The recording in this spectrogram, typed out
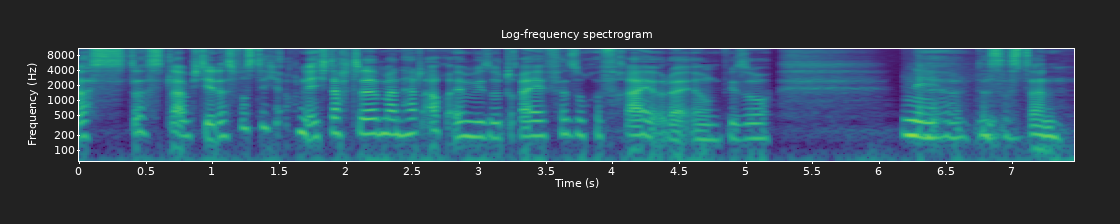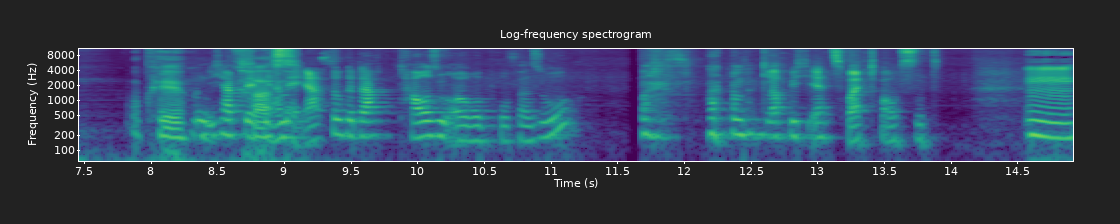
das, das glaube ich dir. Das wusste ich auch nicht. Ich dachte, man hat auch irgendwie so drei Versuche frei oder irgendwie so. Nee. Äh, das ist dann okay. Und ich habe ja erst so gedacht, 1000 Euro pro Versuch. Und es waren aber, glaube ich, eher 2000. Mm.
